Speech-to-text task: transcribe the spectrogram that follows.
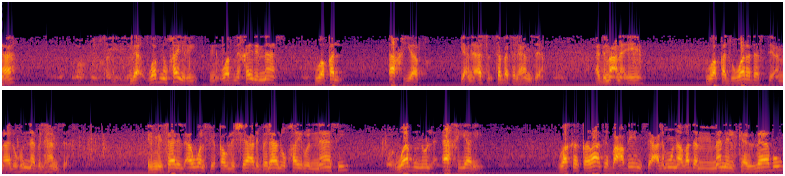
ها؟ لا وابن خيري وابن خير الناس وقال أخير يعني ثبت الهمزة. يعني هذا معنى إيه؟ وقد ورد استعمالهن بالهمزة. المثال الأول في قول الشاعر بلال خير الناس وابن الأخير. وكقراءة بعضهم سيعلمون غدا من الكذاب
